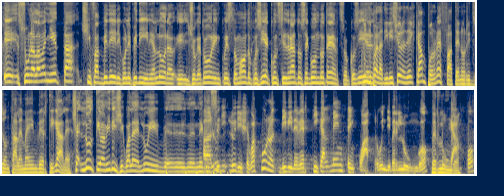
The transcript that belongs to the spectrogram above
e su una lavagnetta ci fa vedere con le pedine. Allora il giocatore in questo modo così è considerato secondo terzo. Così Quindi è- poi la divisione del campo non è fatta in orizzontale, ma è in verticale. Cioè, l'ultima mi dici qual è? Lui eh, ne ne Allora, consi- lui, lui dice qualcuno divide verticalmente in quattro, quindi per lungo, Per lungo. il campo,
